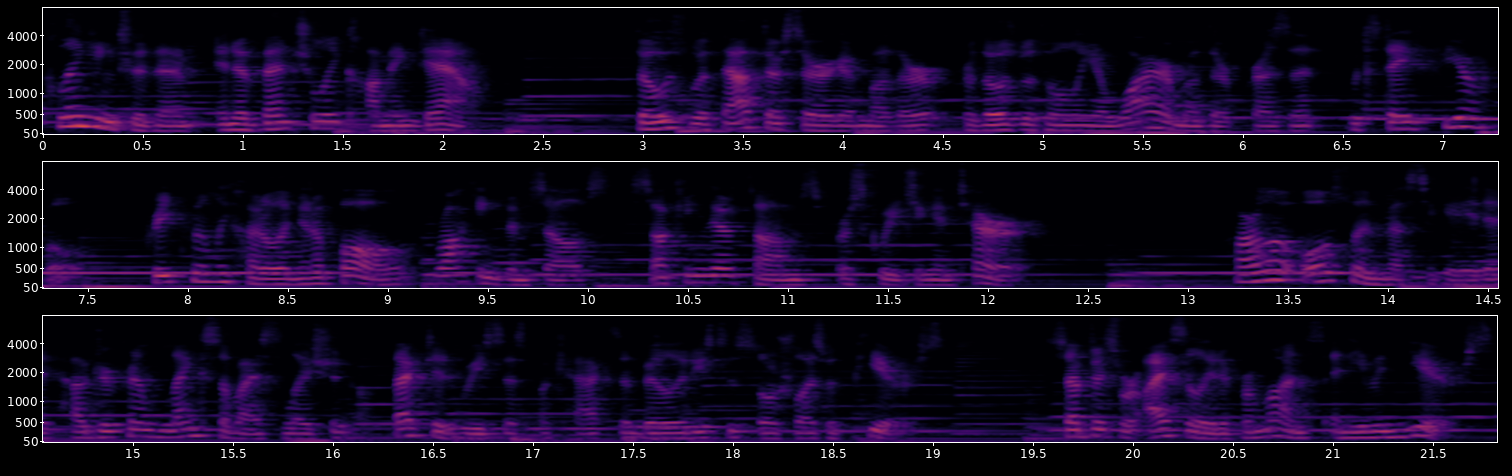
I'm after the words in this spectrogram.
clinging to them and eventually calming down. Those without their surrogate mother, or those with only a wire mother present, would stay fearful, frequently huddling in a ball, rocking themselves, sucking their thumbs, or screeching in terror. Harlow also investigated how different lengths of isolation affected rhesus macaques' abilities to socialize with peers. Subjects were isolated for months and even years,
